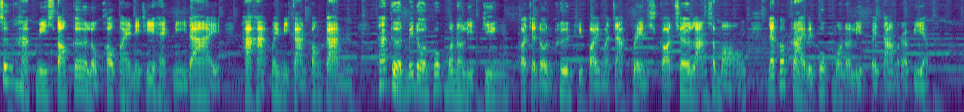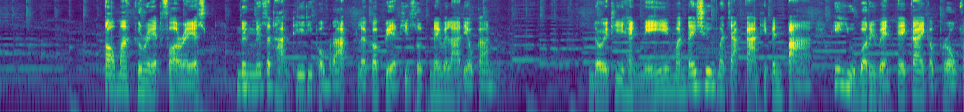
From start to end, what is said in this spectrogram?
ซึ่งหากมีสตอกเกอร์หลงเข้าไปในที่แห่งนี้ได้ ถ้าหากไม่มีการป้องกัน ถ้าเกิดไม่โดนพวกโมอนลิทยิง ก็จะโดนคลื่นที่ปล่อยมาจากเบรนสกอ t เชอร์ล้างสมอง และก็กลายเป็นพวกโมอนลิทไปตามระเบียบ ต่อมาคือ Red Forest หนึ่งในสถานที่ที่ผมรักและก็เกลียดที่สุดในเวลาเดียวกัน โดยที่แห่งนี้มันได้ชื่อมาจากการที่เป็นป่าที่อยู่บริเวณใกล้ ๆ กับโรงไฟ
